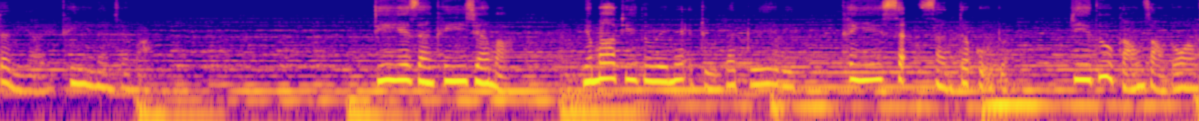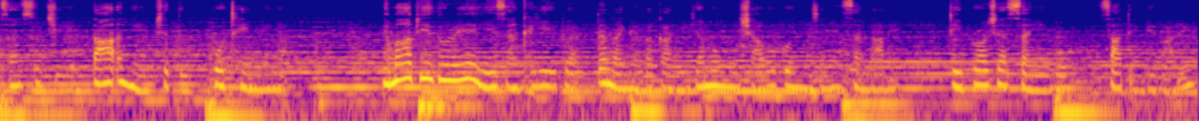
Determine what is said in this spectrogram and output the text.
တက်နေရတဲ့ခရီးလမ်းချမ်းပါဒီရေစံခရီးချမ်းမှာမြမပြည်သူတွေနဲ့အတူလက်တွဲပြီးခရီးဆက်စံတက်ဖို့အတွက်ပြည်သူကောင်းဆောင်တော်အောင်ဆန်းစုကြည်တားအငယ်ဖြစ်သူကိုထိန်လင်းကမြမပြည်သူတွေရဲ့ရေစံခရီးအတွက်တက်နိုင်တဲ့ဘက်ကနေရမုံငွေရှာဖို့ကိုညီခြင်းနဲ့စံတာနဲ့ဒီ project ဆန်ရည်ကို စတင်ခဲ့ပါတယ်။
